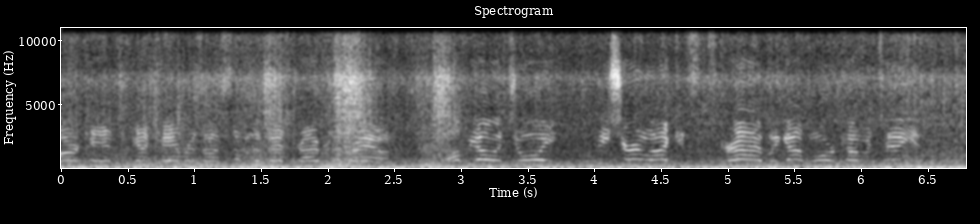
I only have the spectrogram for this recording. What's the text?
car cams. We got cameras on some of the best drivers around. Hope y'all enjoy. Be sure to like and subscribe. We got more coming to you.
